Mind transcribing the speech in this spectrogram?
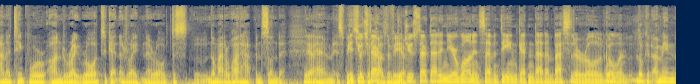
and I think we're on the right road to getting it right in Eire Og, this, no matter what happens Sunday. Yeah, Um, it's been did you such start, a positive year. Did you start that in year one in seventeen, getting that ambassador role Well, going? Look at, I mean,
